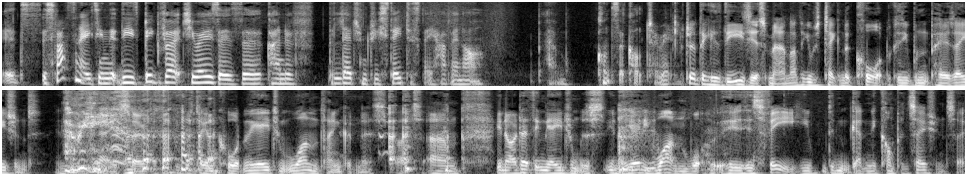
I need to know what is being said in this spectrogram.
it's it's fascinating that these big virtuosos, the kind of the legendary status they have in our um, concert culture, really. I don't think he's the easiest man. I think he was taken to court because he wouldn't pay his agent in the Oh, really? UK. So I think he was taken to court, and the agent won, thank goodness. But um, you know, I don't think the agent was. You know, he only won what, his his fee. He didn't get any compensation. So,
